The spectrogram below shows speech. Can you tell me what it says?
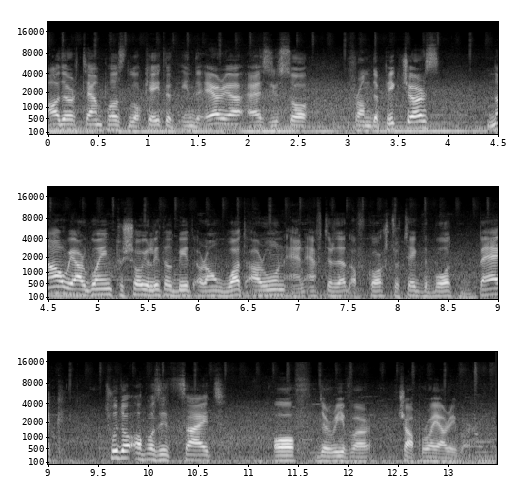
other temples located in the area as you saw from the pictures. Now we are going to show you a little bit around Wat Arun and after that of course to take the boat back to the opposite side of the river, Chao Phraya River.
